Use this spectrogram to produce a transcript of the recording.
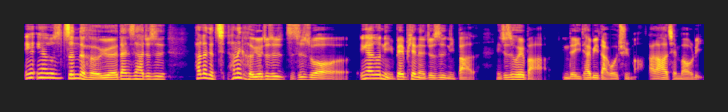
应该应该说是真的合约，但是他就是他那个他那个合约就是只是说，应该说你被骗的就是你把你就是会把。你的以太币打过去嘛，打到他钱包里，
